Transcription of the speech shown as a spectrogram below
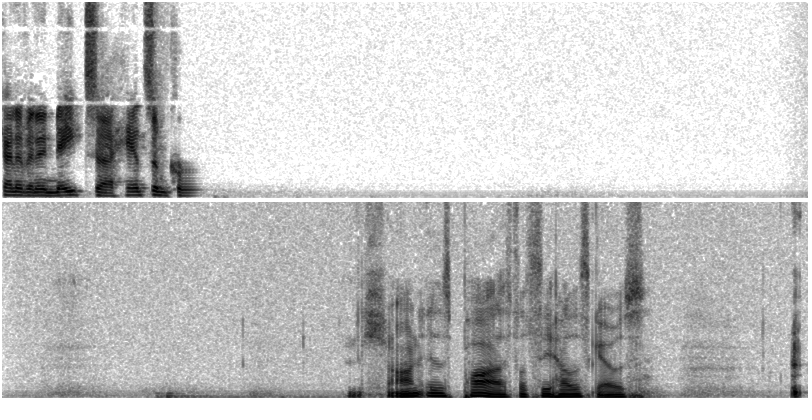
kind of an innate, uh, handsome Sean is paused. Let's see how this goes.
